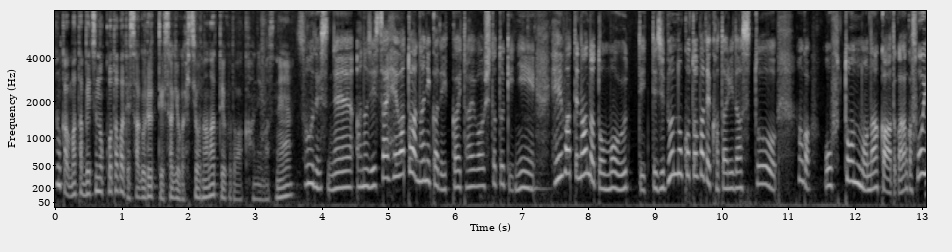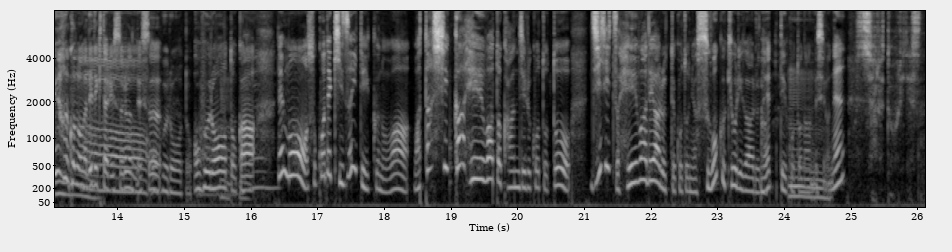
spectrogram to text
なんかまた別の言葉で探るっていう作業が必要だなっていうことは感じますね。そうですね。あの実際平和とは何かで一回対話をした時に、平和って何だと思うって言って自分の言葉で語り出すとなんかお布団の中とかなんかそういう言葉が出てきたりするんです。あーお風呂とか。お風呂とか、でもそこで気づいていくのは私が平和と感じることと事実平和であるってことにはすごく距離があるねっていうことなんですよね。おっしゃる通りですね。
